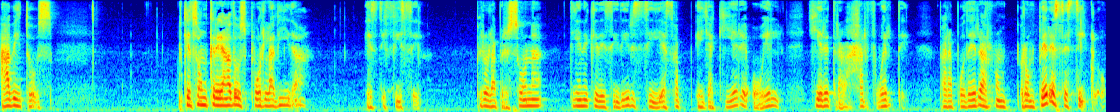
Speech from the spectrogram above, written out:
hábitos que son creados por la vida es difícil. Pero la persona tiene que decidir si esa, ella quiere o él quiere trabajar fuerte para poder romper ese ciclo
